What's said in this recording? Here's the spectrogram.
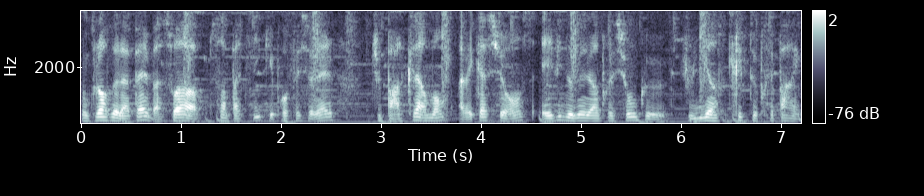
Donc lors de l'appel, bah, sois sympathique et professionnel, tu parles clairement, avec assurance et évite de donner l'impression que tu lis un script préparé.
